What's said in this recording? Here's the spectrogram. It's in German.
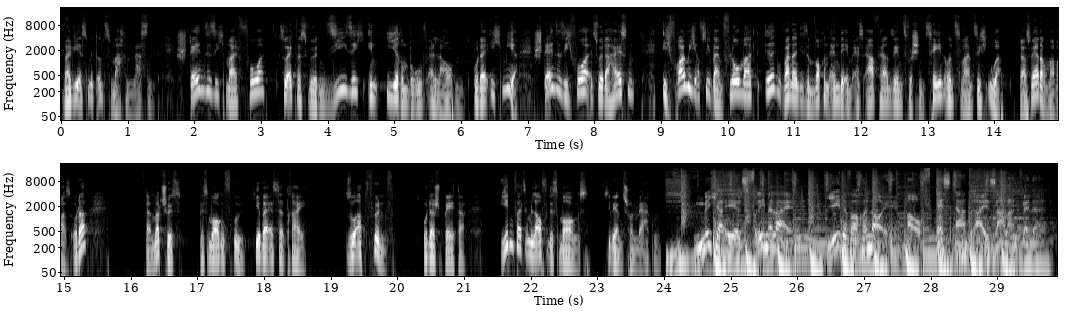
Weil wir es mit uns machen lassen. Stellen Sie sich mal vor, so etwas würden Sie sich in Ihrem Beruf erlauben. Oder ich mir. Stellen Sie sich vor, es würde heißen, ich freue mich auf Sie beim Flohmarkt irgendwann an diesem Wochenende im SR-Fernsehen zwischen 10 und 20 Uhr. Das wäre doch mal was, oder? Dann mal Tschüss. Bis morgen früh, hier bei SR3. So ab 5 oder später. Jedenfalls im Laufe des Morgens. Sie werden es schon merken. Michaels Friemelein. Jede Woche neu auf SR3 Saarlandwelle.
